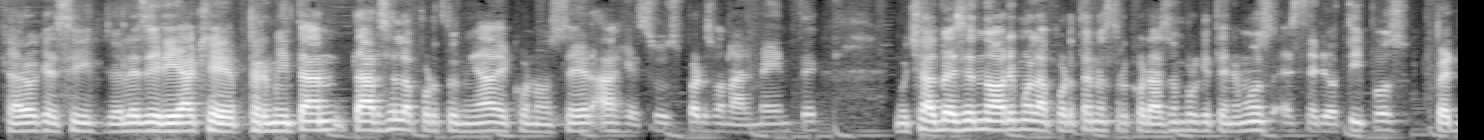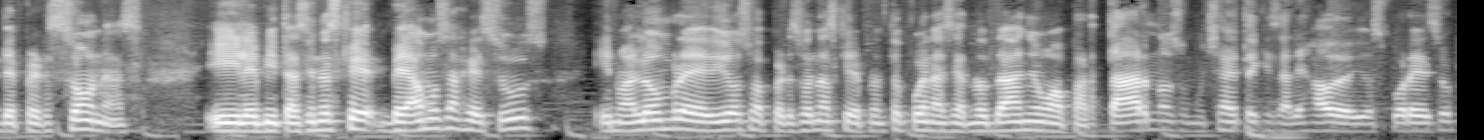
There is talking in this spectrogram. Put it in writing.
Claro que sí, yo les diría que permitan darse la oportunidad de conocer a Jesús personalmente, Muchas veces no abrimos la puerta de nuestro corazón porque tenemos estereotipos de personas y la invitación es que veamos a Jesús y no al hombre de Dios o a personas que de pronto pueden hacernos daño o apartarnos o mucha gente que se ha alejado de Dios por eso.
